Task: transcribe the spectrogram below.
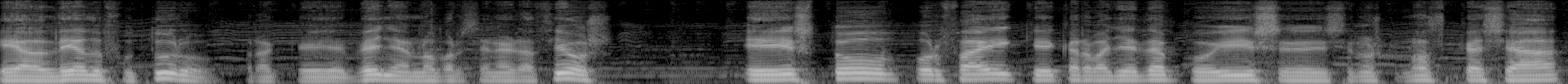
que é a aldea do futuro, para que veñan novas generacións. E isto por fai que Carballeda pois eh, se nos conozca xa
